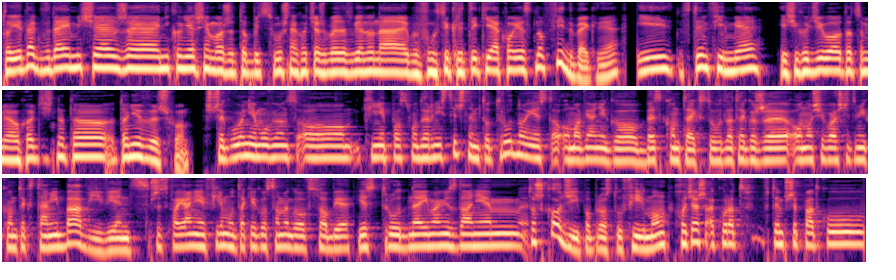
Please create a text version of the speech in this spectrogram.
to jednak wydaje mi się, że niekoniecznie może to być słuszne, chociażby ze względu na jakby funkcję krytyki, jaką jest no feedback, nie? I w tym filmie, jeśli chodziło o to, co miało chodzić, no to, to nie wyszło. Szczególnie mówiąc o kinie postmodernistycznym, to trudno jest omawianie go bez kontekstów, dlatego że ono się właśnie tymi kontekstami bawi, więc przyswajanie filmu takiego samego w sobie jest trudne i moim zdaniem to szkodzi po prostu filmom, chociaż akurat w tym przypadku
